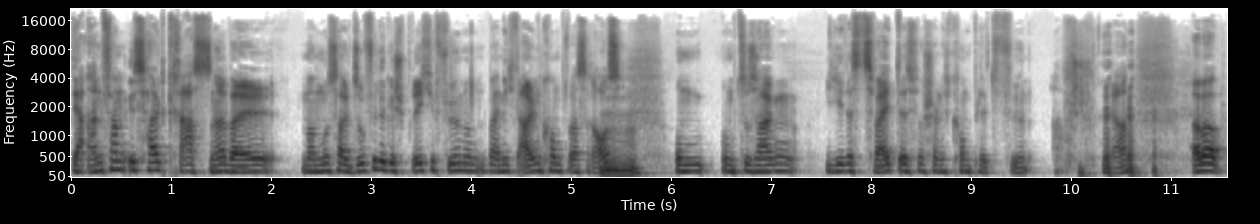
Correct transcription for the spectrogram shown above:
der Anfang ist halt krass, ne? weil man muss halt so viele Gespräche führen und bei nicht allen kommt was raus, mhm. um, um zu sagen, jedes zweite ist wahrscheinlich komplett für einen Arsch. Ja? Aber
